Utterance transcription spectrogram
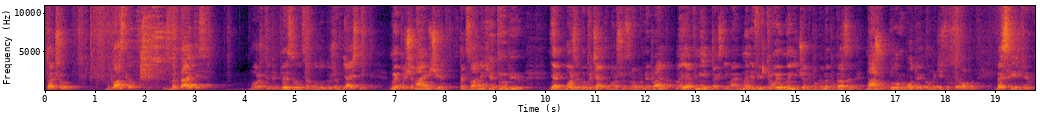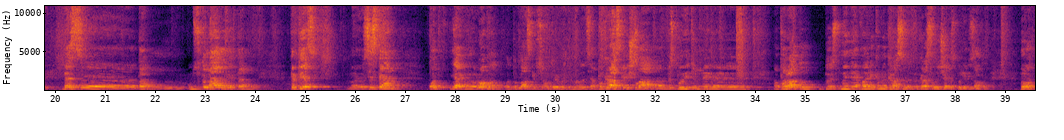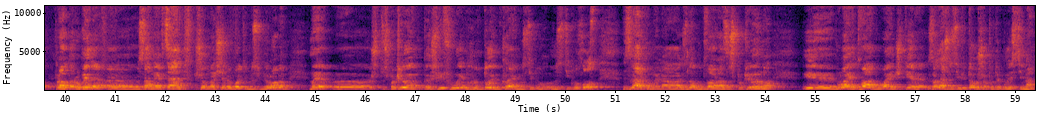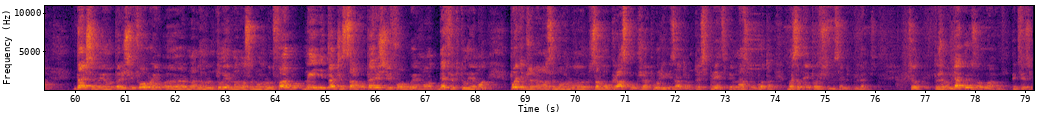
Так що, будь ласка, звертайтесь, можете підписуватися, буду дуже вдячний. Ми починаючи так званих ютубів. Як може, вибачайте, може щось робимо неправильно, ну як вміємо, так знімаємо. Ми не фільтруємо, ми нічого не показуємо, ми показуємо нашу ту роботу, яку ми дійсно робимо. Без фільтрів, без е, там удосконалених там капець е, систем. От як ми робимо, от, будь ласка, все отримуйте на лиця. Покраска йшла безповітряним е, апаратом, тобто ми не валіками красили, ми красили через поляризатор. От. Правда, робили е, саме акцент, що в нашій роботі ми собі робимо. Ми е, шпаклюємо, шліфуємо, ґрунтуємо, клеїмо стекло, стеклохолст. Зверху ми на, знову два рази шпаклюємо. І буває два, буває чотири, в залежності від того, що потребує стіна. Далі ми його перешліфовуємо, е, нагрунтуємо, наносимо ґрунтфарбу. Ми її так же само перешліфовуємо, дефектуємо. Потім вже наносимо саму краску вже полівізатором. Тобто, в принципі, в нас робота, ми за неї повністю несемо відповідальність. Все, дуже вам дякую за увагу. Підписуйтесь.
